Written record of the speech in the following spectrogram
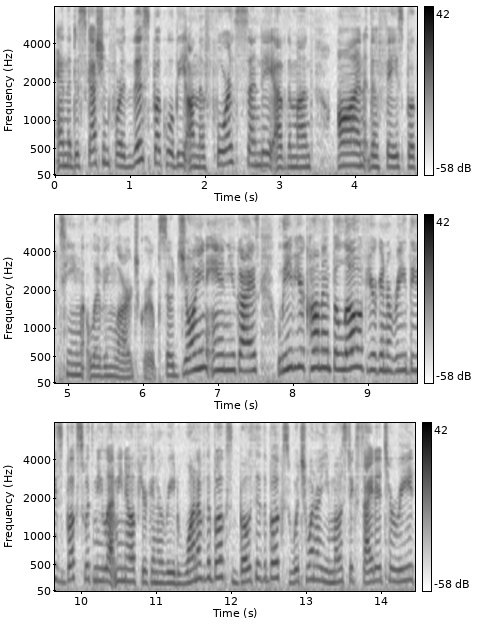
and the discussion for this book will be on the fourth Sunday of the month on the Facebook Team Living Large group. So join in, you guys. Leave your comment below if you're going to read these books with me. Let me know if you're going to read one of the books, both of the books, which one are you most excited to read,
